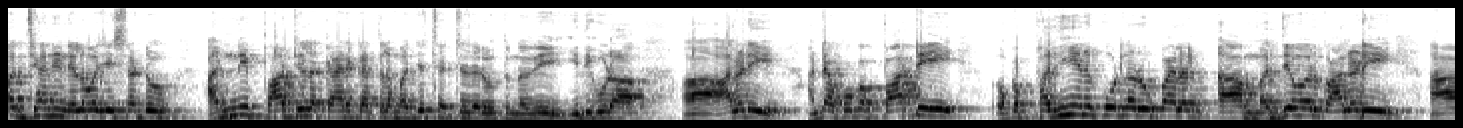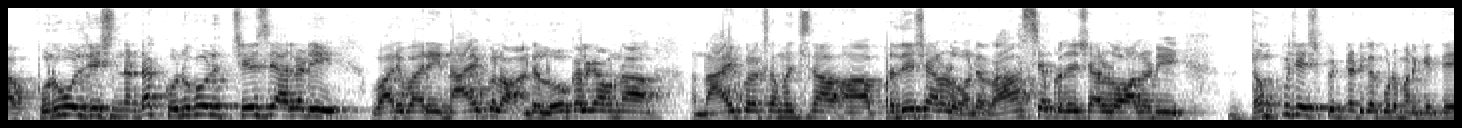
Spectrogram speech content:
మద్యాన్ని నిల్వ చేసినట్టు అన్ని పార్టీల కార్యకర్తల మధ్య చర్చ జరుగుతున్నది. ఇది కూడా ఆల్రెడీ అంటే ఒక్కొక్క పార్టీ ఒక పదిహేను కోట్ల రూపాయల మధ్య వరకు ఆల్రెడీ కొనుగోలు చేసిందంట. కొనుగోలు చేసి ఆల్రెడీ వారి వారి నాయకుల అంటే లోకల్గా ఉన్న నాయకులకు సంబంధించిన ప్రదేశాలలో అంటే రహస్య ప్రదేశాలలో ఆల్రెడీ డంప్ చేసి పెట్టినట్టుగా కూడా మనకైతే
